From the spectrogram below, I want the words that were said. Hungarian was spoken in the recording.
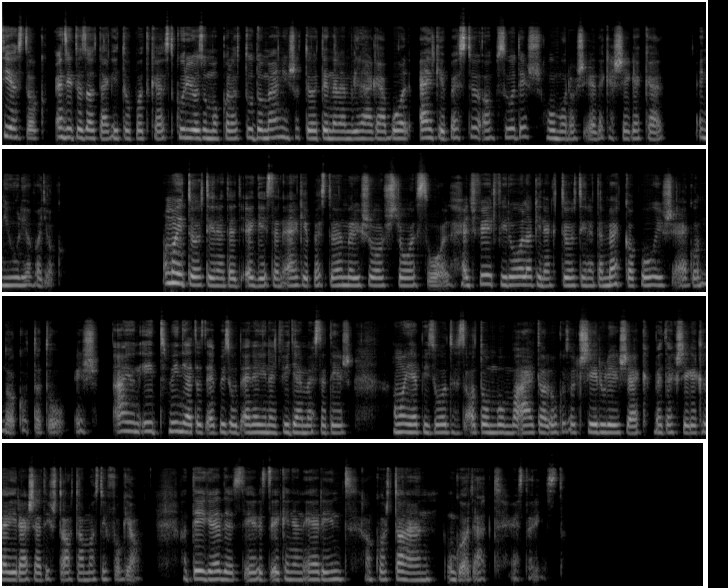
Sziasztok! Ez itt az Attágító Podcast, kuriózumokkal a tudomány és a történelem világából elképesztő, abszurd és humoros érdekességekkel. Én Júlia vagyok. A mai történet egy egészen elképesztő emberi sorsról szól, egy férfiról, akinek története megkapó és elgondolkodtató. És álljon itt mindjárt az epizód elején egy figyelmeztetés. A mai epizód az atombomba által okozott sérülések, betegségek leírását is tartalmazni fogja. Ha téged ez érzékenyen érint, akkor talán ugord át ezt a részt.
